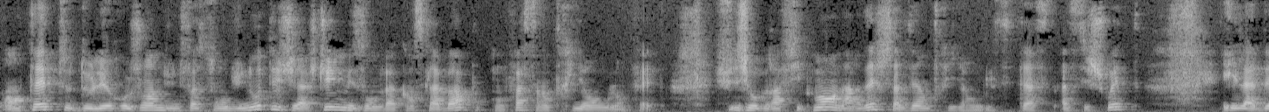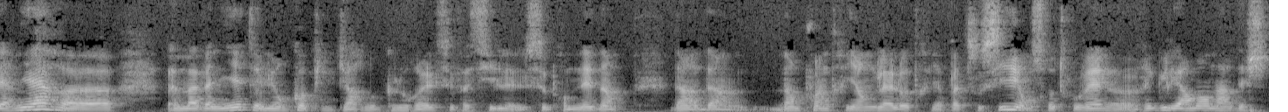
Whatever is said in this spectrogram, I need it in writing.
en tête de les rejoindre d'une façon ou d'une autre, et j'ai acheté une maison de vacances là-bas pour qu'on fasse un triangle en fait. Géographiquement, en Ardèche, ça faisait un triangle, c'était assez chouette. Et la dernière, euh, ma vanillette, elle est en camping-car, donc elle, c'est facile, elle se promenait d'un, point de triangle à l'autre, il n'y a pas de souci, et on se retrouvait euh, régulièrement en Ardèche.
